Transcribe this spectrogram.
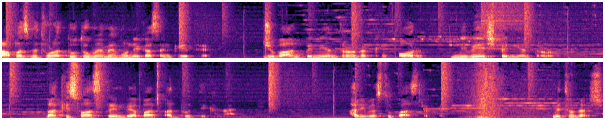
आपस में थोड़ा तूतू में होने का संकेत है। ज़ुबान पे नियंत्रण रखें और निवेश पे नियंत्रण रखें। बाकी स्वास्थ्य प्रेम व्यापार अद्भुत दिख रहा है। हरी वस्तु पास रखें। मिथुन राशि।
